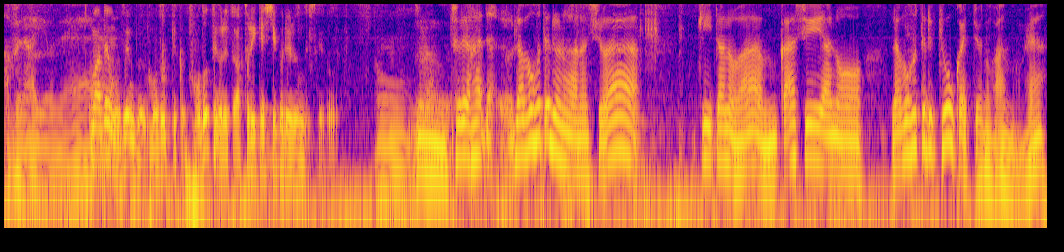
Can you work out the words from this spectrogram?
危ないよね。まあでも全部戻ってくる。戻ってくるとか取り消してくれるんですけど。うん、それは、ラブホテルの話は、聞いたのは、昔、あの、ラブホテル協会っていうのがあるのね。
